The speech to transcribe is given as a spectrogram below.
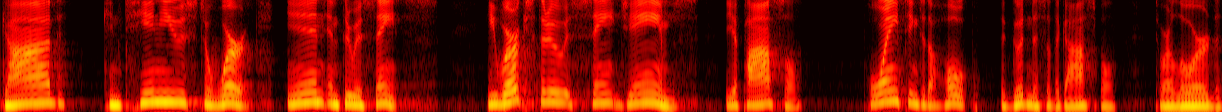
God continues to work in and through his saints. He works through St. James, the apostle, pointing to the hope, the goodness of the gospel to our Lord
